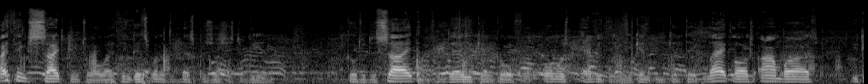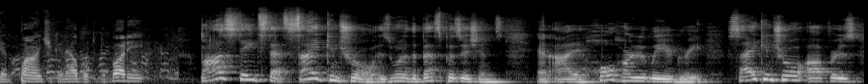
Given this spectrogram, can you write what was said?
I think side control. I think that's one of the best positions to be in. Go to the side. From there, you can go for almost everything. You can you can take leg locks, arm bars. You can punch. You can elbow to the body. Bas states that side control is one of the best positions, and I wholeheartedly agree. Side control offers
